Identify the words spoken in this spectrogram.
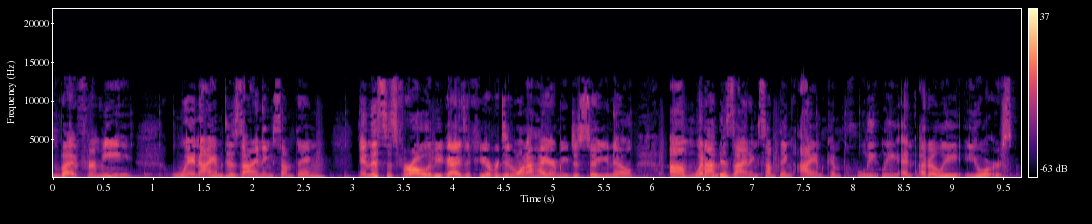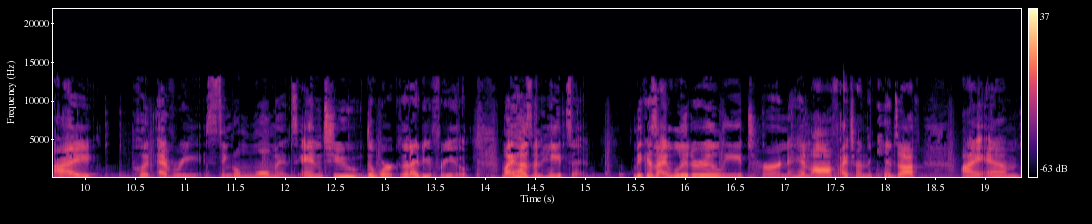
but for me when i'm designing something and this is for all of you guys if you ever did want to hire me just so you know um, when i'm designing something i am completely and utterly yours i put every single moment into the work that i do for you my husband hates it because I literally turn him off. I turn the kids off. I am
